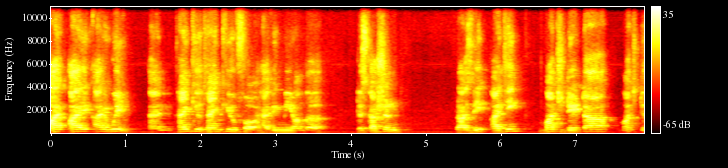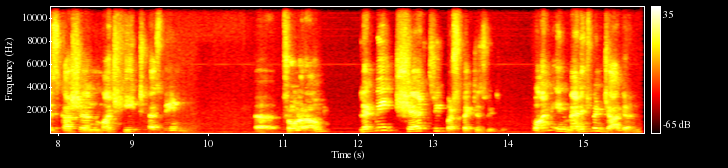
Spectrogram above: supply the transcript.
I, I, I will. And thank you, thank you for having me on the discussion, Rajdeep. I think much data, much discussion, much heat has been uh, thrown around. Let me share three perspectives with you. One, in management jargon,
